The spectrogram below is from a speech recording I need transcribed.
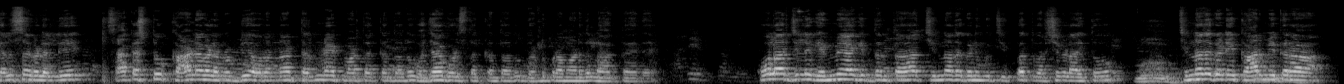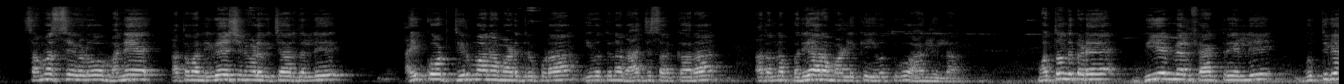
ಕೆಲಸಗಳಲ್ಲಿ ಸಾಕಷ್ಟು ಕಾರಣಗಳನ್ನೊಡ್ಡಿ ಅವರನ್ನು ಟರ್ಮಿನೇಟ್ ಮಾಡ್ತಕ್ಕಂಥದ್ದು, ವಜಾಗೊಳಿಸ್ತಕ್ಕಂಥದ್ದು ದೊಡ್ಡ ಪ್ರಮಾಣದಲ್ಲಿ ಆಗ್ತಾ ಇದೆ. ಕೋಲಾರ ಜಿಲ್ಲೆಗೆ ಹೆಮ್ಮೆ ಆಗಿದ್ದಂಥ ಚಿನ್ನದ ಗಣಿ ಮುಚ್ಚಿ ಇಪ್ಪತ್ತು ವರ್ಷಗಳಾಯಿತು. ಚಿನ್ನದ ಗಣಿ ಕಾರ್ಮಿಕರ ಸಮಸ್ಯೆಗಳು, ಮನೆ ಅಥವಾ ನಿವೇಶನಗಳ ವಿಚಾರದಲ್ಲಿ ಹೈಕೋರ್ಟ್ ತೀರ್ಮಾನ ಮಾಡಿದರೂ ಕೂಡ ಇವತ್ತಿನ ರಾಜ್ಯ ಸರ್ಕಾರ ಅದನ್ನು ಪರಿಹಾರ ಮಾಡಲಿಕ್ಕೆ ಇವತ್ತಿಗೂ ಆಗಲಿಲ್ಲ. ಮತ್ತೊಂದು ಕಡೆ ಬಿ ಎಂ ಎಲ್ ಫ್ಯಾಕ್ಟ್ರಿಯಲ್ಲಿ ಗುತ್ತಿಗೆ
